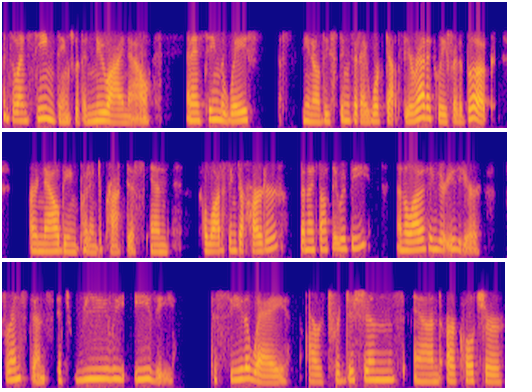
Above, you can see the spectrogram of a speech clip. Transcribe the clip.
And so I'm seeing things with a new eye now. And I'm seeing the way you know, these things that I worked out theoretically for the book are now being put into practice. And a lot of things are harder than I thought they would be. And a lot of things are easier. For instance, it's really easy to see the way our traditions and our culture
